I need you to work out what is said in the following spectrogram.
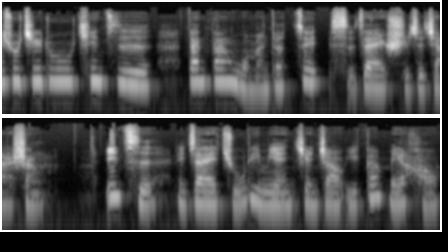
稣基督亲自担当我们的罪，死在十字架上。因此，你在主里面建造一个美好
